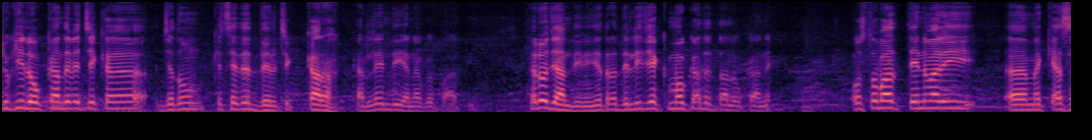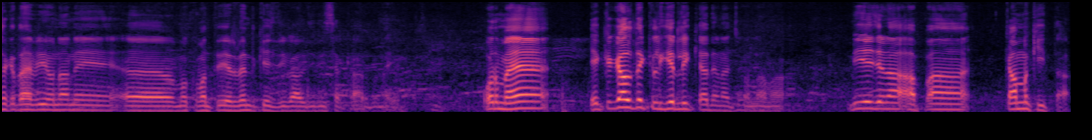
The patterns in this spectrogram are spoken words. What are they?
ਕਿਉਂਕਿ ਲੋਕਾਂ ਦੇ ਵਿੱਚ ਇੱਕ ਜਦੋਂ ਕਿਸੇ ਦੇ ਦਿਲ 'ਚ ਘਰ ਕਰ ਲੈਂਦੀ ਹੈ ਨਾ ਕੋਈ ਪਾਰਟੀ ਫਿਰ ਉਹ ਜਾਂਦੀ ਨਹੀਂ। ਜਿਸ ਤਰ੍ਹਾਂ ਦਿੱਲੀ 'ਚ ਇੱਕ ਮੌਕਾ ਦਿੱਤਾ ਲੋਕਾਂ ਨੇ। ਉਸ ਤੋਂ ਬਾਅਦ ਤਿੰਨ ਵਾਰੀ ਮੈਂ ਕਹਿ ਸਕਦਾ ਵੀ ਉਹਨਾਂ ਨੇ ਮੁੱਖ ਮੰਤਰੀ ਅਰਵਿੰਦ ਕੇਜਰੀਵਾਲ ਜੀ ਦੀ ਸਰਕਾਰ ਬਣਾਈ। ਔਰ ਮੈਂ ਇੱਕ ਗੱਲ ਤੇ ਕਲੀਅਰਲੀ ਕਹਿ ਦੇਣਾ ਚਾਹੁੰਦਾ ਵਾਂ ਵੀ ਇਹ ਜਿਹੜਾ ਆਪਾਂ ਕੰਮ ਕੀਤਾ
